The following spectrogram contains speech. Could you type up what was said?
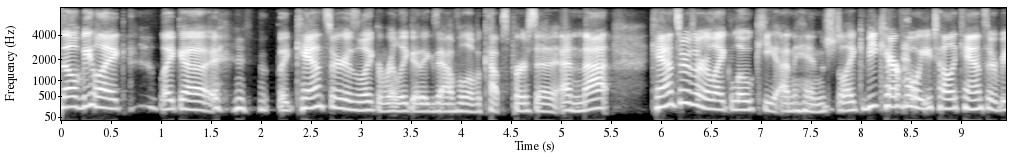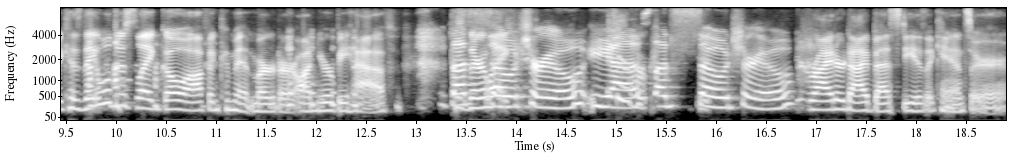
They'll be like, like uh like cancer is like a really good example of a cups person. And that cancers are like low key unhinged. Like, be careful what you tell a cancer because they will just like go off and commit murder on your behalf. That's so like, true. Yes, that's so true. Ride or die bestie is a cancer.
